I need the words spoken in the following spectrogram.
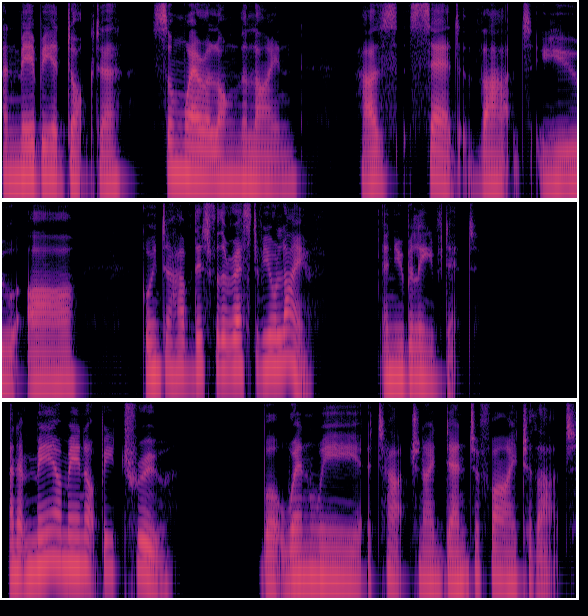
And maybe a doctor somewhere along the line has said that you are going to have this for the rest of your life and you believed it. And it may or may not be true, but when we attach and identify to that,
